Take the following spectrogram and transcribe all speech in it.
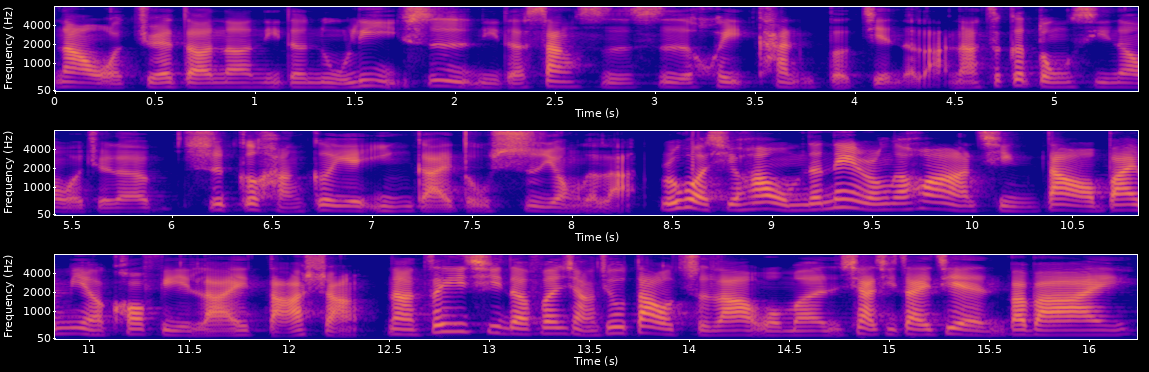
那我觉得呢，你的努力是你的上司是会看得见的啦。那这个东西呢，我觉得是各行各业应该都适用的啦。如果喜欢我们的内容的话，请到 Buy Me a Coffee 来打赏。那这一期的分享就到此啦，我们下期再见，拜拜。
